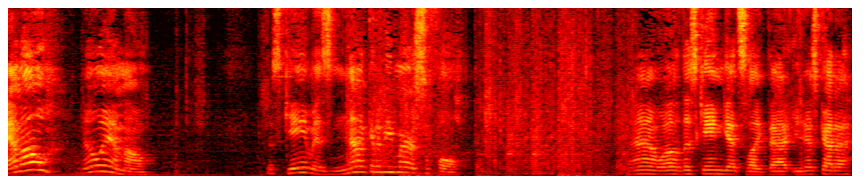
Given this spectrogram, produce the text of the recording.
Ammo? No ammo. This game is not going to be merciful. Ah, well, this game gets like that. You just gotta,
